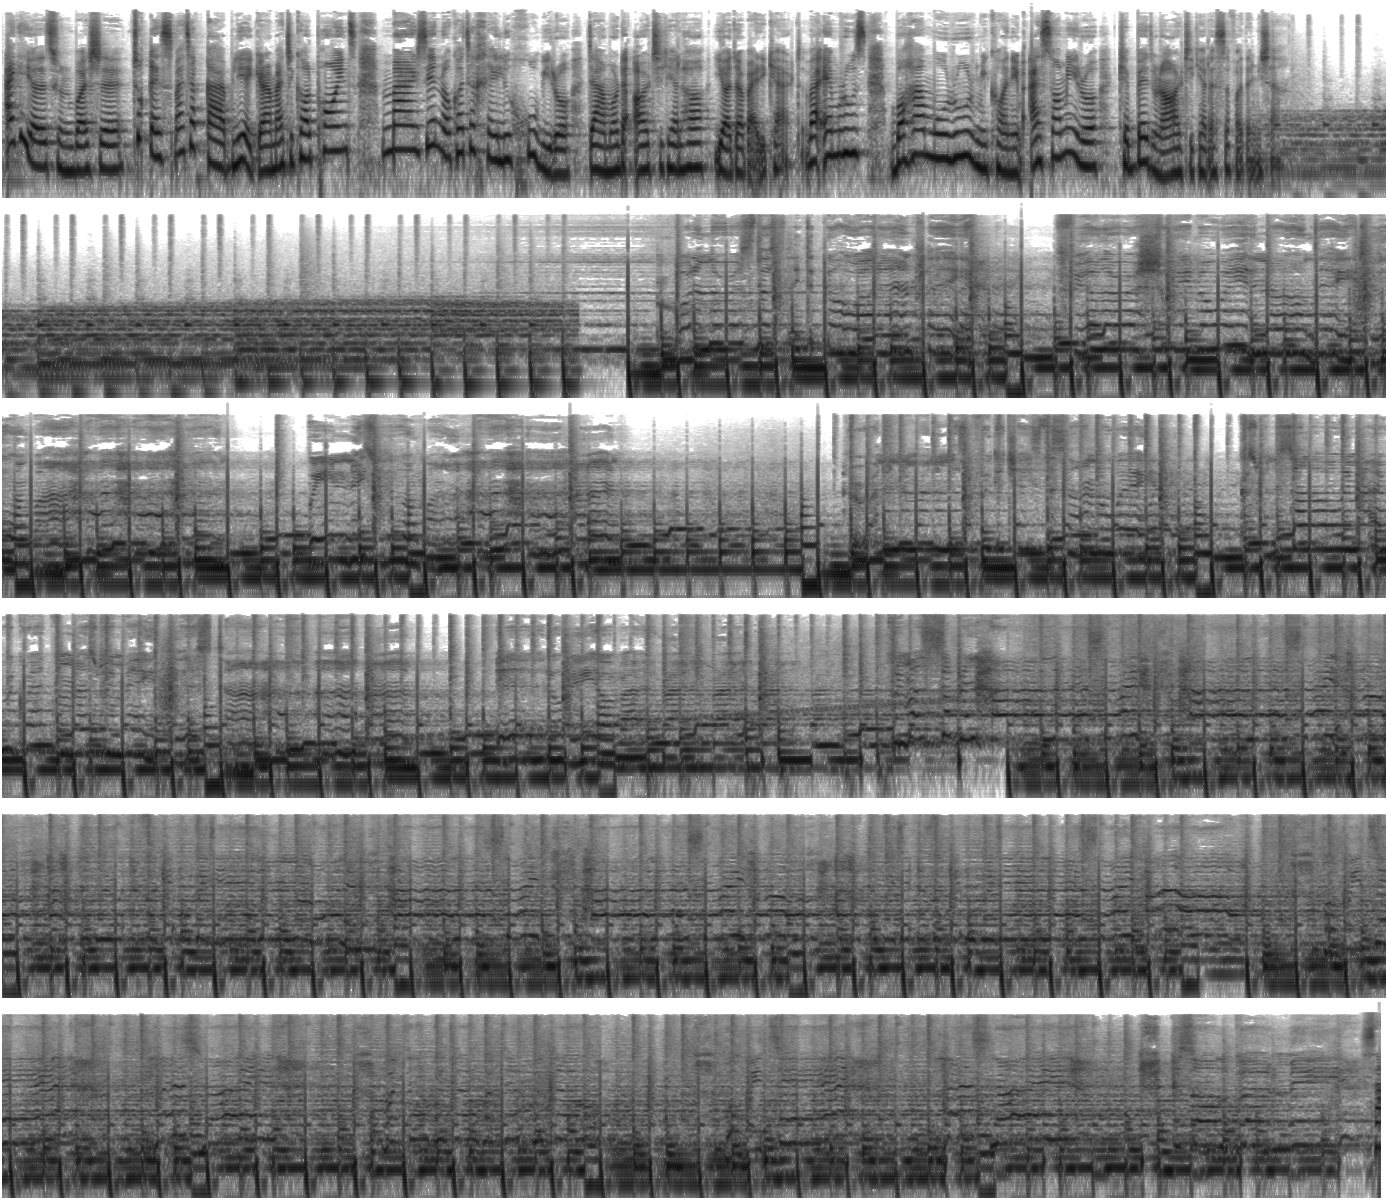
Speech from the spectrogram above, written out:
اگه یادتون باشه تو قسمت قبلی grammatical points مرضیه نکات خیلی خوبی رو در مورد article ها یادآوری کرد و امروز با هم مرور می‌کنیم اسامی رو که بدون article استفاده میشن.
